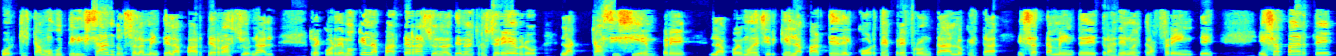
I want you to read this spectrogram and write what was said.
porque estamos utilizando solamente la parte racional. Recordemos que la parte racional de nuestro cerebro, la casi siempre la podemos decir que es la parte del córtex prefrontal, lo que está exactamente detrás de nuestra frente. Esa parte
